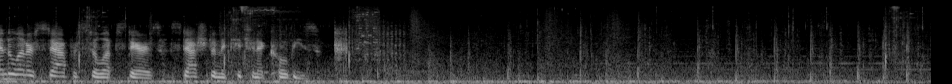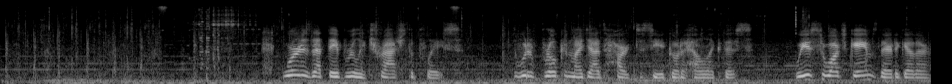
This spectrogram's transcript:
Kandel and her staff are still upstairs, stashed in the kitchen at Kobe's. Word is that they've really trashed the place. It would have broken my dad's heart to see it go to hell like this. We used to watch games there together.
